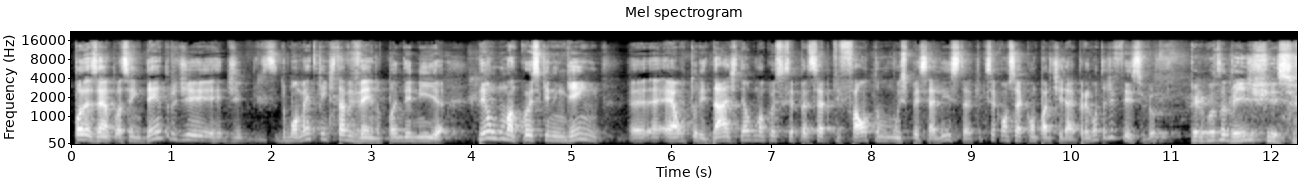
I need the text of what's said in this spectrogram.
por exemplo, assim, dentro de, de- do momento que a gente está vivendo, pandemia, tem alguma coisa que ninguém é, é autoridade? Tem alguma coisa que você percebe que falta um especialista? O que, que você consegue compartilhar? É pergunta difícil, viu? Pergunta bem difícil.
